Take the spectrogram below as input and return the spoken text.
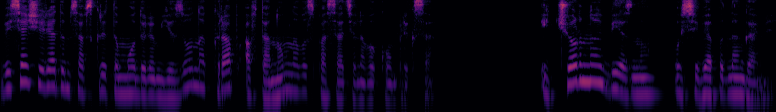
висящий рядом со вскрытым модулем Езона краб автономного спасательного комплекса. И черную бездну у себя под ногами.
